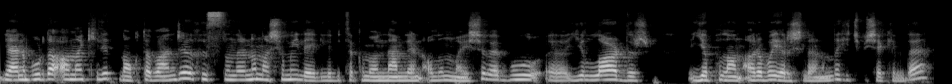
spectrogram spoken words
yani burada ana kilit nokta bence hız sınırının aşımı ile ilgili bir takım önlemlerin alınmayışı ve bu e, yıllardır yapılan araba yarışlarının da hiçbir şekilde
